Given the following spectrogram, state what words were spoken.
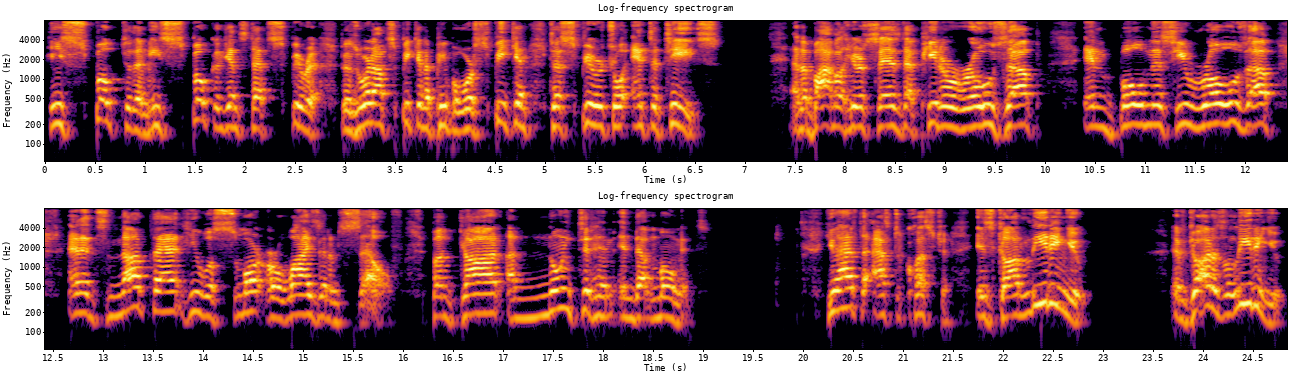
He spoke to them. He spoke against that spirit because we're not speaking to people. We're speaking to spiritual entities. And the Bible here says that Peter rose up in boldness. He rose up and it's not that he was smart or wise in himself, but God anointed him in that moment. You have to ask the question, is God leading you? If God is leading you,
